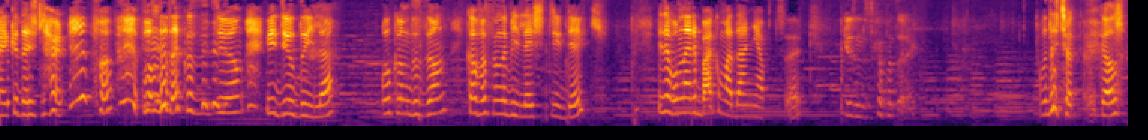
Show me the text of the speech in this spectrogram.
Arkadaşlar bunda da kuzucuğun vücuduyla o kunduzun kafasını birleştirdik. Bir de bunları bakmadan yaptık. Gözümüzü kapatarak. Bu da çok geçtim.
